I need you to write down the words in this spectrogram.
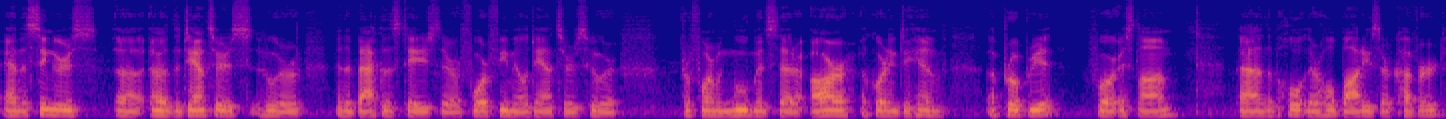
and the singers, uh, uh, the dancers who are in the back of the stage, there are four female dancers who are performing movements that are, according to him, appropriate for Islam. Uh, the whole, their whole bodies are covered.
